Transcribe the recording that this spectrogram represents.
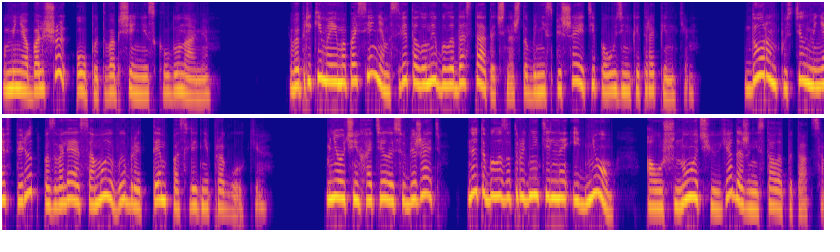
У меня большой опыт в общении с колдунами». Вопреки моим опасениям, света луны было достаточно, чтобы не спеша идти по узенькой тропинке. Доран пустил меня вперед, позволяя самой выбрать темп последней прогулки. Мне очень хотелось убежать, но это было затруднительно и днем, а уж ночью я даже не стала пытаться.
